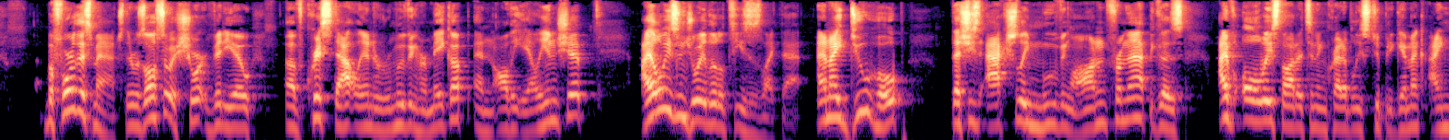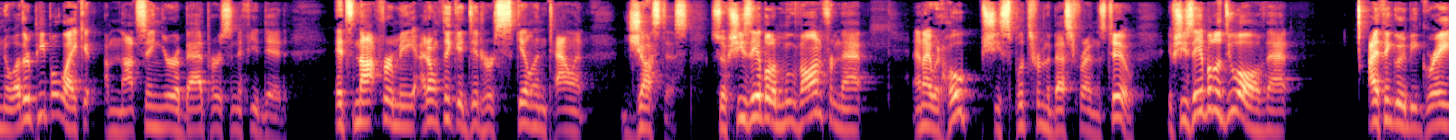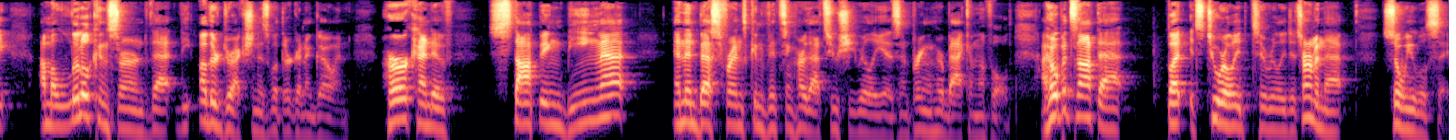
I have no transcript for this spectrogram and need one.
Before this match, there was also a short video of Kris Statlander removing her makeup and all the alien shit. I always enjoy little teases like that. And I do hope that she's actually moving on from that because I've always thought it's an incredibly stupid gimmick. I know other people like it. I'm not saying you're a bad person if you did. It's not for me. I don't think it did her skill and talent justice. So if she's able to move on from that, and I would hope she splits from the best friends too. If she's able to do all of that, I think it would be great. I'm a little concerned that the other direction is what they're going to go in her kind of stopping being that and then best friends convincing her that's who she really is and bringing her back in the fold. I hope it's not that, but it's too early to really determine that, so we will see.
